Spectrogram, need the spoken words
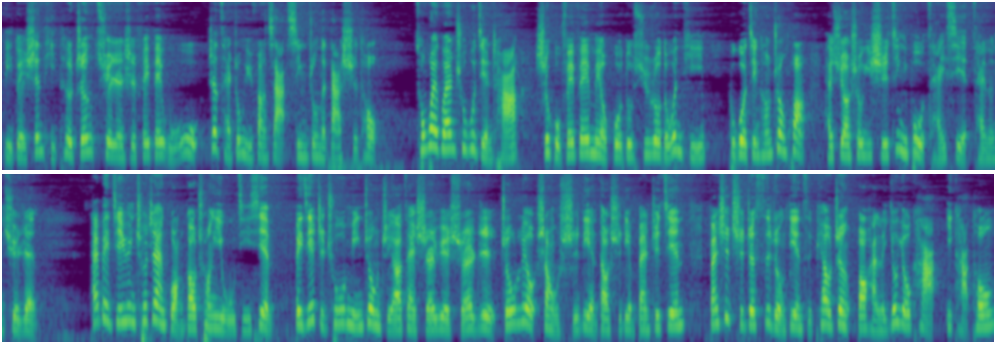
比对身体特征，确认是菲菲无误，这才终于放下心中的大石头。从外观初步检查，石虎菲菲没有过度虚弱的问题，不过健康状况还需要兽医师进一步采血才能确认。台北捷运车站广告创意无极限，北捷指出，民众只要在十二月十二日周六上午十点到十点半之间，凡是持着四种电子票证，包含了悠游卡、一卡通。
